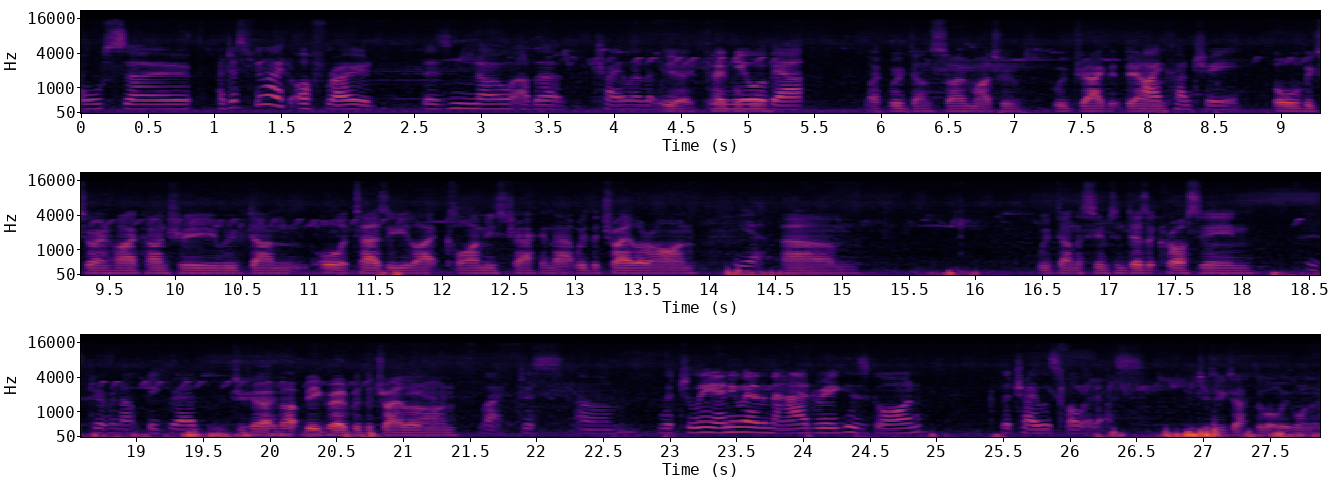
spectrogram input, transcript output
also I just feel like off road. There's no other trailer that we, Yeah, we knew about. Like we've done so much. We've we've dragged it down. High country. all Victorian High Country. We've done all the Tassie like Climies track and that with the trailer on. Yeah. Um, we've done the Simpson Desert Crossing. We've driven up Big Red. Drove up Big Red with the trailer Yeah. on. Like just um, literally anywhere the Mad Rig has gone, the trailers followed us. which is exactly what we wanted.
